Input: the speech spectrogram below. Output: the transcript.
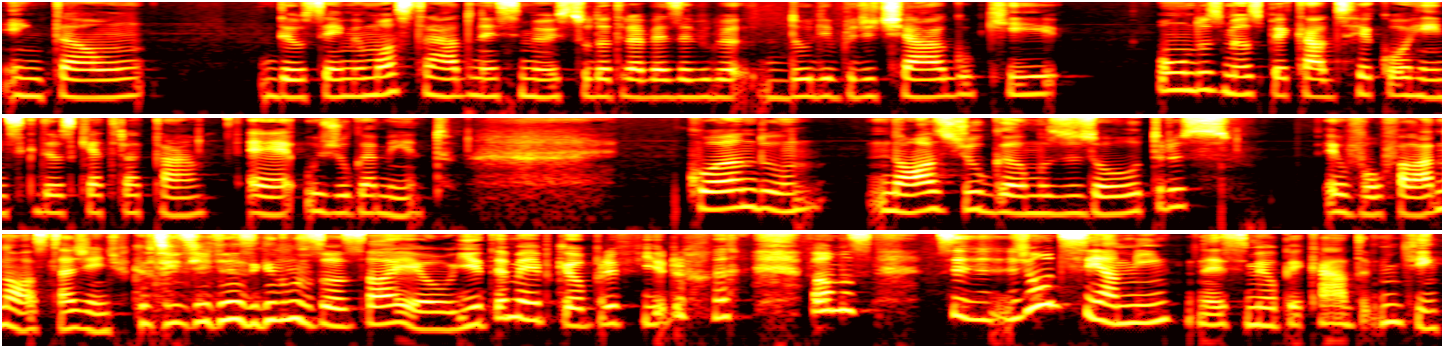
Então, Deus tem me mostrado nesse meu estudo através Bíblia, do livro de Tiago que um dos meus pecados recorrentes que Deus quer tratar é o julgamento. Quando nós julgamos os outros, eu vou falar nós, tá, gente? Porque eu tenho certeza que não sou só eu. E também porque eu prefiro. Vamos, junte-se a mim nesse meu pecado. Enfim,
